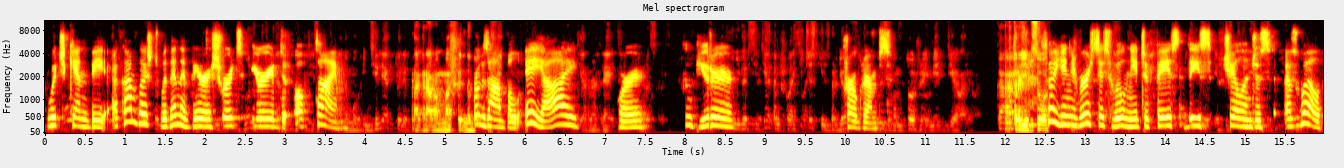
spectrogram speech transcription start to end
which can be accomplished within a very short period of time. For example, AI or computer programs. So universities will need to face these challenges as well.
